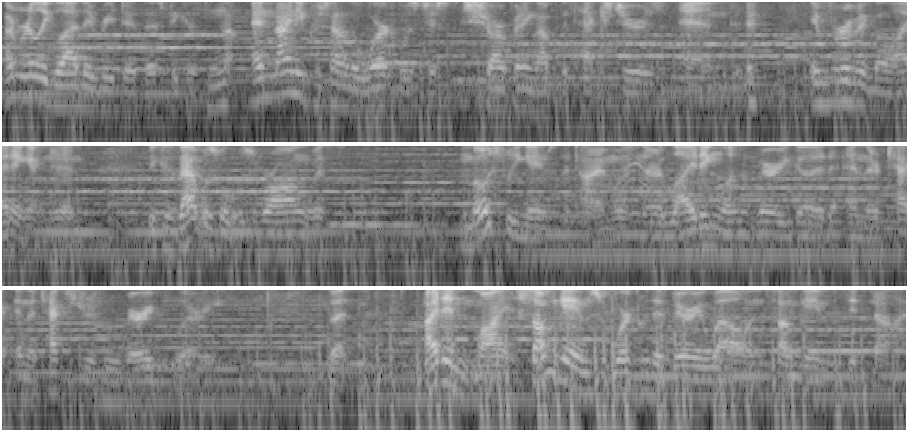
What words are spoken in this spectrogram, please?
I'm really glad they redid this because and 90% of the work was just sharpening up the textures and improving the lighting engine because that was what was wrong with most Wii games at the time was their lighting wasn't very good and their tech and the textures were very blurry. But I didn't mind. Some games worked with it very well and some games did not.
